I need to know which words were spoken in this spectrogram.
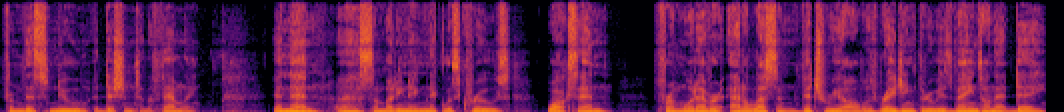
from this new addition to the family. And then uh, somebody named Nicholas Cruz walks in from whatever adolescent vitriol was raging through his veins on that day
